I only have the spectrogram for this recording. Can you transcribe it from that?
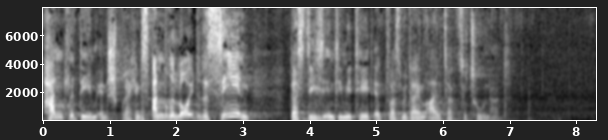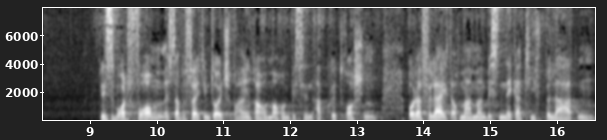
Handle dementsprechend, dass andere Leute das sehen, dass diese Intimität etwas mit deinem Alltag zu tun hat. Dieses Wort fromm ist aber vielleicht im deutschsprachigen Raum auch ein bisschen abgedroschen oder vielleicht auch manchmal ein bisschen negativ beladen,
